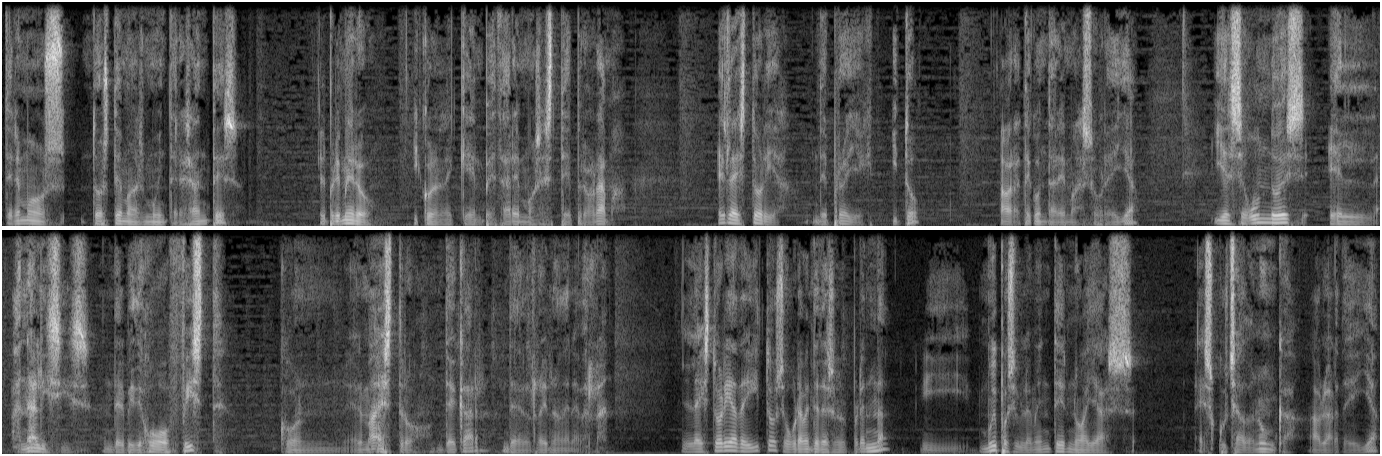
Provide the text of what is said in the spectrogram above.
tenemos dos temas muy interesantes. El primero, y con el que empezaremos este programa, es la historia de Project Ito. Ahora te contaré más sobre ella. Y el segundo es el análisis del videojuego Fist con el maestro Dekar del Reino de Neverland. La historia de Ito seguramente te sorprenda y muy posiblemente no hayas escuchado nunca hablar de ella,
